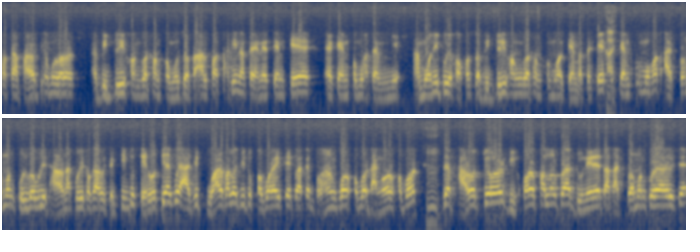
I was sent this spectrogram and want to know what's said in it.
থকা ভাৰতীয় মূলৰ বিদ্ৰোহী সংগঠনসমূহ য'ত আলফা স্বাধীন আছে এন এছ এন কে কেম্পসমূহ আছে মণিপুৰী সশস্ত্ৰ বিদ্ৰোহী সংগঠনসমূহৰ কেম্প আছে। সেই কেম্পসমূহত আক্ৰমণ কৰিব বুলি ধাৰণা কৰি থকা হৈছে। কিন্তু শেহতীয়াকৈ আজি পুৱাৰ ভাগত যিটো খবৰ আহিছে তাতে ভয়ংকৰ খবৰ ডাঙৰ খবৰ যে ভাৰতীয় দিশৰ ফালৰ পৰা ড্ৰোনেৰে তাত আক্ৰমণ কৰা হৈছে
